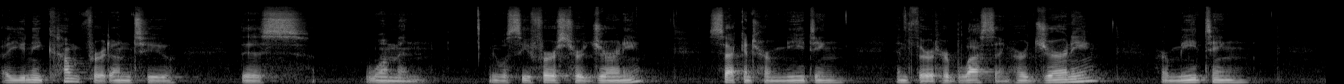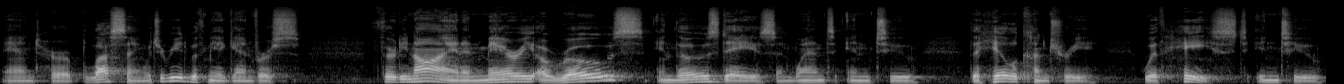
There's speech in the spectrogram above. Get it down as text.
a unique comfort unto this woman. We will see first her journey, second, her meeting, and third, her blessing. Her journey, her meeting, and her blessing. Would you read with me again, verse 39? And Mary arose in those days and went into the hill country with haste into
